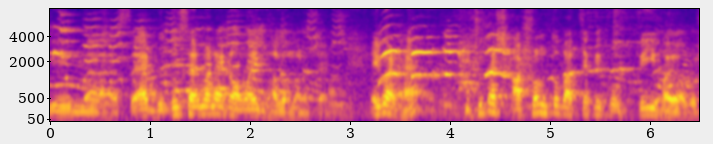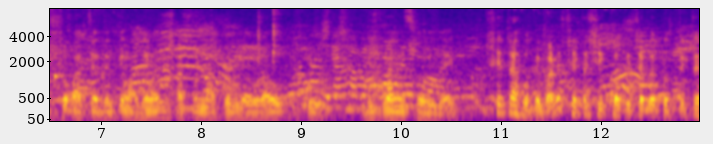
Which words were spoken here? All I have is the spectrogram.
যে স্যার বুদ্ধ স্যার মানে একটা অমায়িক ভালো মানুষ। এবার হ্যাঁ কিছুটা শাসন তো বাচ্চাকে করতেই হয় অবশ্য বাচ্চাদেরকে মাঝে মাঝে শাসন না করলে ওরাও একটু ডিসব্যালেন্স হয়ে যায়। সেটা হতে পারে সেটা শিক্ষক হিসাবে প্রত্যেকটা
